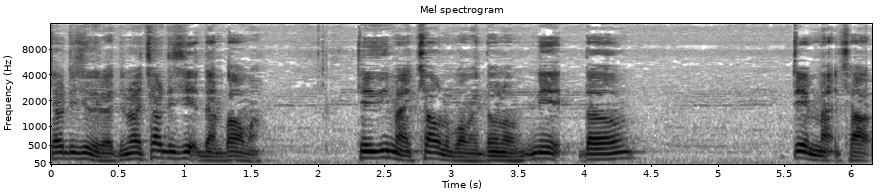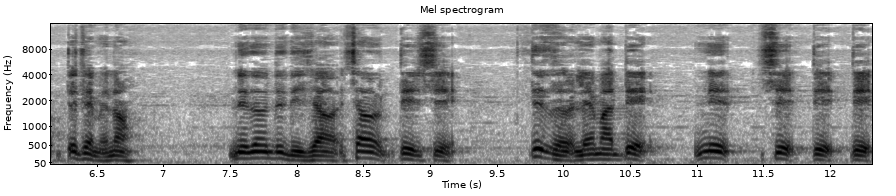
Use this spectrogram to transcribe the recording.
6တစ်ရှစ်ဆိုတော့ကျွန်တော်6တစ်ရှစ်အတန်ပေါင်းပါထိစီမှာ6လို့ပေါင်းမယ်3လုံး2 3 1မှ6တစ်ထည့်မယ်နော်နှစ်သုံးတစ်ဒီ6 6တစ်8တစ်ဆိုအလဲမှာ1နှစ်8တစ်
